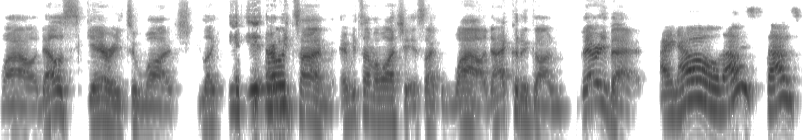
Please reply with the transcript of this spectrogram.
wow, that was scary to watch. Like it, it, every time, every time I watch it, it's like wow, that could have gone very bad. I know. That was that was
